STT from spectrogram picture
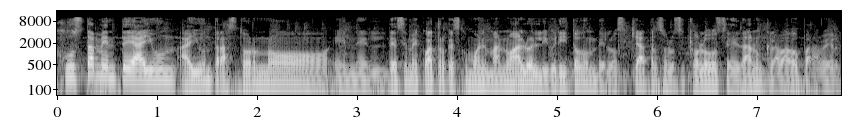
justamente hay un, hay un trastorno en el DSM-4 que es como el manual o el librito donde los psiquiatras o los psicólogos se dan un clavado para ver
